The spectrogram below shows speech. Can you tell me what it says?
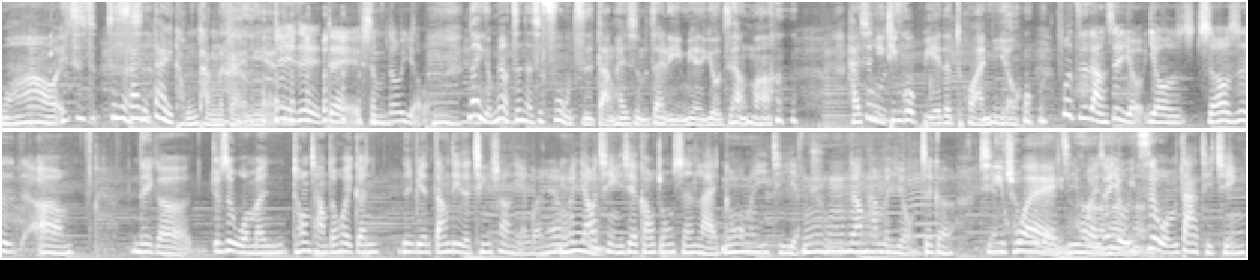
哇哦，哎，这这真的是三代同堂的概念。对对对，什么都有。那有没有真的是父子档还是什么在里面？有这样吗？还是你听过别的团友？父子党是有有时候是嗯。那个就是我们通常都会跟那边当地的青少年管院、嗯会邀请一些高中生来跟我们一起演出，嗯让他们有这个机会的机会。嗯所以有一嗯次我们大提琴，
